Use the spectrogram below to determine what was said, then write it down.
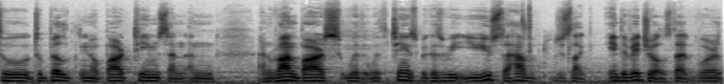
to to build you know bar teams and and and run bars with with teams because we you used to have just like individuals that were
